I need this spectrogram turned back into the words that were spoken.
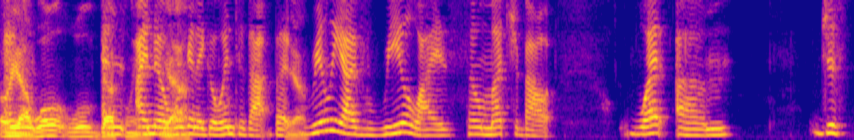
Oh and, yeah, we'll we'll definitely. I know yeah. we're going to go into that, but yeah. really, I've realized so much about what um, just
